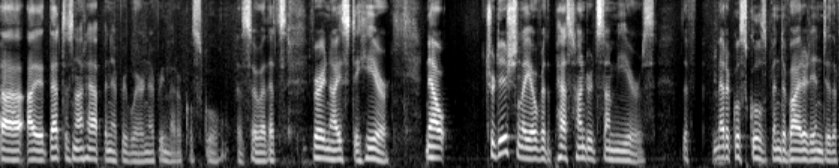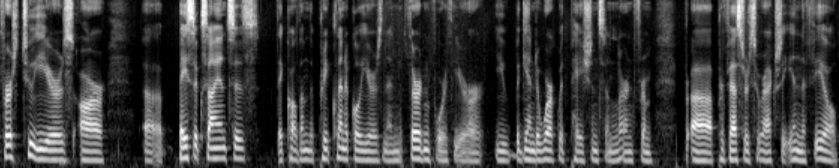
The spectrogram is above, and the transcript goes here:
uh, I, that does not happen everywhere in every medical school. So uh, that's very nice to hear. Now, traditionally, over the past hundred some years, the medical school's been divided into the first two years are uh, basic sciences, they call them the preclinical years, and then the third and fourth year are, you begin to work with patients and learn from uh, professors who are actually in the field.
